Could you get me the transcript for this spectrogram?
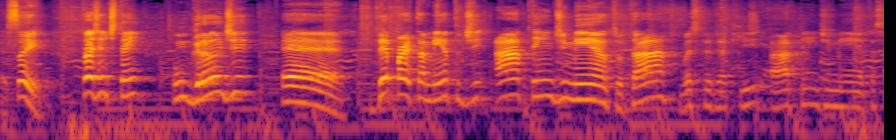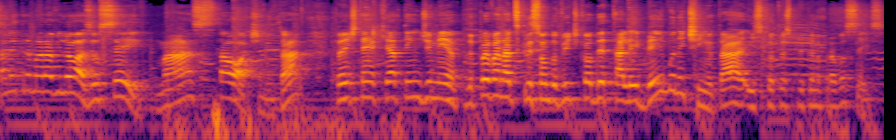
É isso aí. Então a gente tem um grande é, departamento de atendimento, tá? Vou escrever aqui atendimento. Essa letra é maravilhosa, eu sei, mas tá ótimo, tá? Então a gente tem aqui atendimento. Depois vai na descrição do vídeo que eu detalhei bem bonitinho, tá? Isso que eu tô explicando para vocês.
